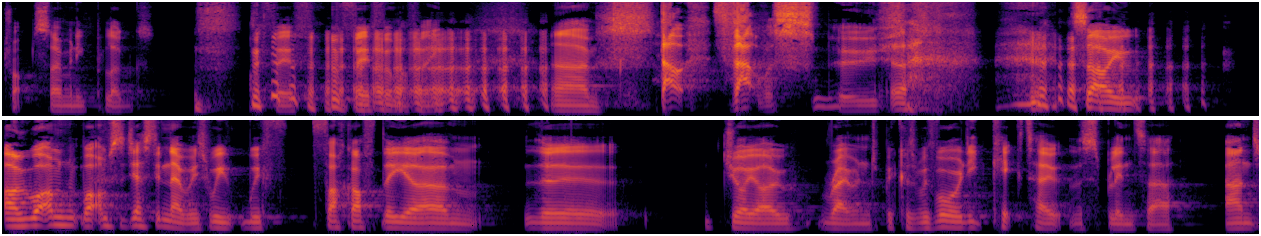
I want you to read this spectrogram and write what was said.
dropped so many plugs. I fear, I fear for my feet. Um, That that was smooth. so um, what I'm what I'm suggesting now is we we fuck off the um, the Joyo round because we've already kicked out the Splinter, and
